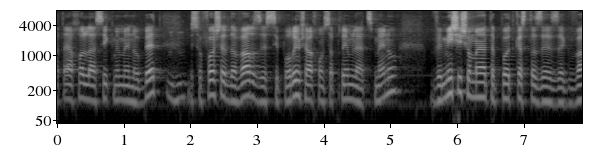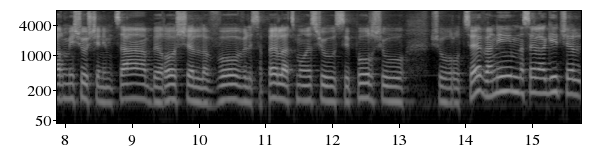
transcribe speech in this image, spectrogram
אתה יכול להסיק ממנו ב', mm-hmm. בסופו של דבר זה סיפורים שאנחנו מספרים לעצמנו ומי ששומע את הפודקאסט הזה זה כבר מישהו שנמצא בראש של לבוא ולספר לעצמו איזשהו סיפור שהוא, שהוא רוצה ואני מנסה להגיד של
